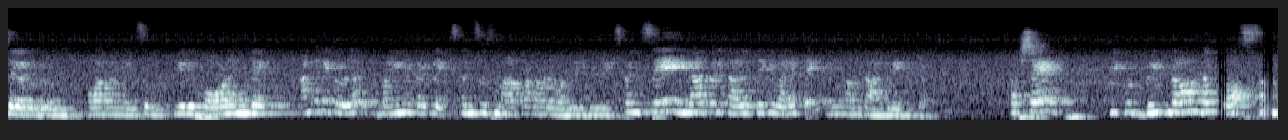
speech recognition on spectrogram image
ചിലവുകളും ഓർണമെന്റ്സും ഈ ഒരു ഹോളിന്റെ അങ്ങനെയൊക്കെയുള്ള മൈന്യൂട്ട് ആയിട്ടുള്ള എക്സ്പെൻസസ് മാത്രമാണ് അവിടെ വന്നിരിക്കുന്നത്. എക്സ്പെൻസേ ഇല്ലാത്തൊരു കാലത്തേക്ക് വരട്ടെ എന്ന് നമുക്ക് ആഗ്രഹിക്കാം. പക്ഷേ we could bring down the cost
